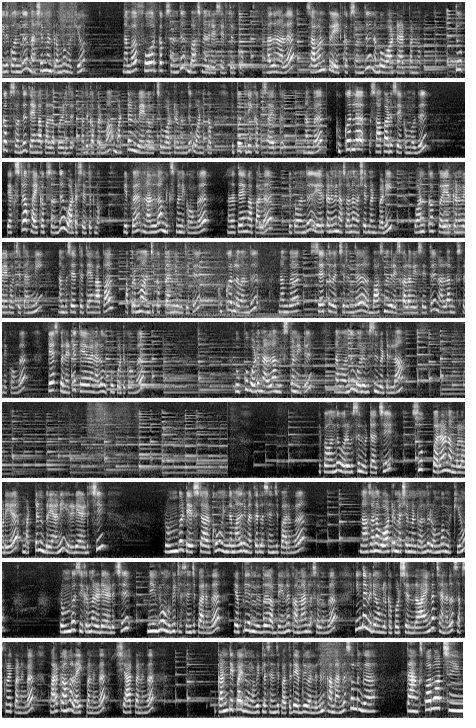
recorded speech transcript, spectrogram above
இதுக்கு வந்து மெஷர்மெண்ட் ரொம்ப முக்கியம். நம்ம ஃபோர் கப்ஸ் வந்து பாஸ்மதி ரைஸ் எடுத்திருக்கோம். அதனால செவன் டு எயிட் கப்ஸ் வந்து நம்ம வாட்டர் ஆட் பண்ணோம். டூ கப்ஸ் வந்து தேங்காய் பாலில் போயிடுது. அதுக்கப்புறமா மட்டன் வேக வச்ச வாட்டர் வந்து ஒன் கப் இப்போ த்ரீ கப்ஸ் ஆயிருக்கு. நம்ம குக்கரில் சாப்பாடு சேர்க்கும் போது எக்ஸ்ட்ரா ஃபைவ் கப்ஸ் வந்து வாட்டர் சேர்த்துக்கணும். இப்போ நல்லா மிக்ஸ் பண்ணிக்கோங்க. அந்த தேங்காய் பாலை இப்போ வந்து ஏற்கனவே நான் சொன்ன மெஷர்மெண்ட் படி ஒன் கப் ஏற்கனவே வேக வச்ச தண்ணி நம்ம சேர்த்த தேங்காய் பால் அப்புறமா அஞ்சு கப் தண்ணி ஊற்றிட்டு குக்கரில் வந்து நம்ம சேர்த்து வச்சுருந்த பாஸ்மதி ரைஸ் கலவையை சேர்த்து நல்லா மிக்ஸ் பண்ணிக்கோங்க. டேஸ்ட் பண்ணிவிட்டு தேவையான அளவு உப்பு போட்டுக்கோங்க. உப்பு போட்டு நல்லா மிக்ஸ் பண்ணிவிட்டு நம்ம வந்து ஒரு விசில் விட்டுடலாம். இப்போ வந்து ஒரு விசில் விட்டாச்சு. சூப்பராக நம்மளுடைய மட்டன் பிரியாணி ரெடி ஆகிடுச்சு ரொம்ப டேஸ்ட்டாக இருக்கும். இந்த மாதிரி மெத்தடில் செஞ்சு பாருங்கள் நான் சொன்ன வாட்டர் மெஷர்மெண்ட் வந்து ரொம்ப முக்கியம். ரொம்ப சீக்கிரமாக ரெடி ஆகிடுச்சு நீங்களும் உங்கள் வீட்டில் செஞ்சு பாருங்கள் எப்படி இருந்தது அப்படின்னு கமெண்டில் சொல்லுங்கள் இந்த வீடியோ உங்களுக்கு பிடிச்சிருந்தா எங்கள் சேனலை சப்ஸ்கிரைப் பண்ணுங்கள் மறக்காமல் லைக் பண்ணுங்கள் ஷேர் பண்ணுங்கள் கண்டிப்பாக இது உங்கள் வீட்டில் செஞ்சு பார்த்துட்டு எப்படி வந்ததுன்னு கமெண்டில் சொல்லுங்கள் தேங்க்ஸ் ஃபார் வாட்சிங்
